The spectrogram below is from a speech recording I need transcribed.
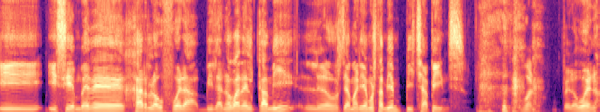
Y, y si en vez de Harlow fuera Vilanova del Camí, los llamaríamos también Pichapins. Bueno, Pero bueno,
